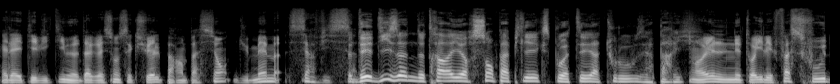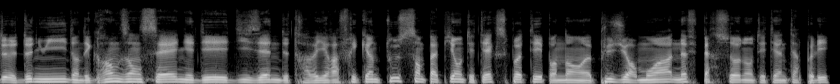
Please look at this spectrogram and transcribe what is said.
Elle a été victime d'agression sexuelle par un patient du même service. Des dizaines de travailleurs sans papier exploités à Toulouse et à Paris. Oui, elle nettoyait les fast-foods de nuit dans des grandes enseignes et des dizaines de travailleurs africains, tous sans papier, ont été exploités pendant euh, plusieurs mois. Neuf personnes ont été interpellées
